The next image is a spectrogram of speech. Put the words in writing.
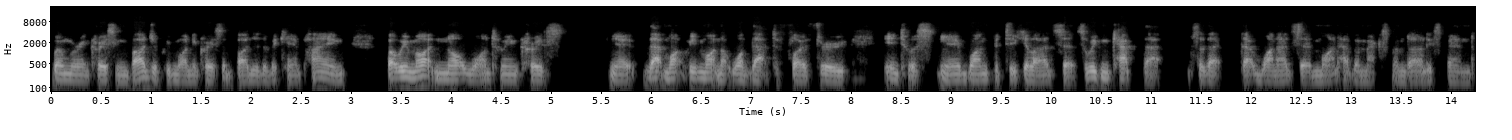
when we're increasing budget, we might increase the budget of a campaign, but we might not want to increase you know that might we might not want that to flow through into a you know one particular ad set so we can cap that so that that one ad set might have a maximum daily spend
